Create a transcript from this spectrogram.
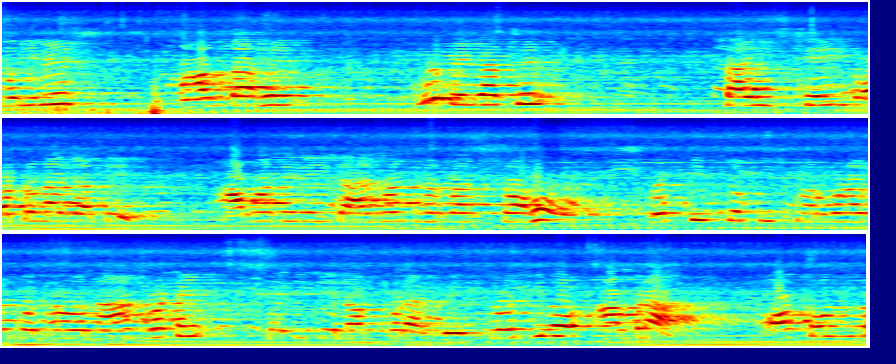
পরিবেশ মালদাহে ঘটে গেছে। তাই সেই ঘটনা যাতে আমাদের এই ডায়মন্ড হারবার সহ দক্ষিণ চব্বিশ পরগনার কোথাও না ঘটে, সেদিকে লক্ষ্য রাখবে। যদিও আমরা অতন্দ্র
